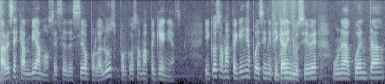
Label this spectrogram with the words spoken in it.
A veces cambiamos ese deseo por la luz por cosas más pequeñas. Y cosas más pequeñas puede significar inclusive una cuenta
